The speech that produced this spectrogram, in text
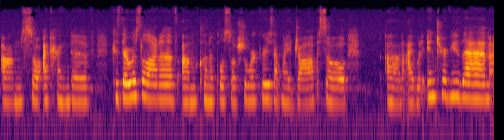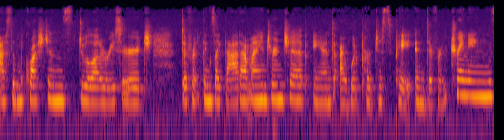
Um, so I kind of, because there was a lot of um, clinical social workers at my job, so um, I would interview them, ask them questions, do a lot of research, different things like that at my internship and I would participate in different trainings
